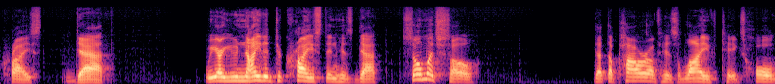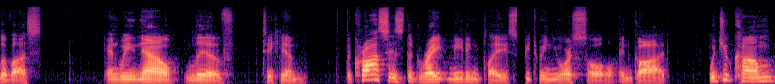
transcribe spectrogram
Christ's death. We are united to Christ in his death, so much so that the power of his life takes hold of us, and we now live to him. The cross is the great meeting place between your soul and God. Would you come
